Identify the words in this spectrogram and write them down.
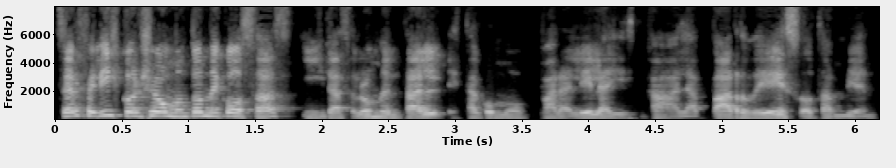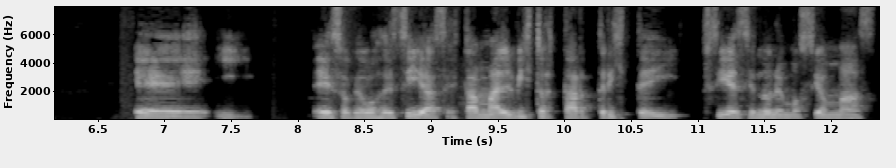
ser feliz conlleva un montón de cosas y la salud mental está como paralela y está a la par de eso también. Eh, y eso que vos decías, está mal visto estar triste y sigue siendo una emoción más.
